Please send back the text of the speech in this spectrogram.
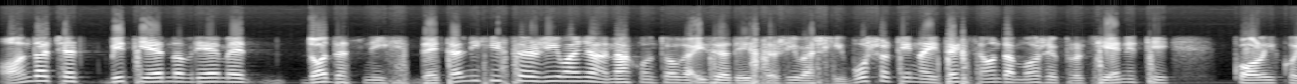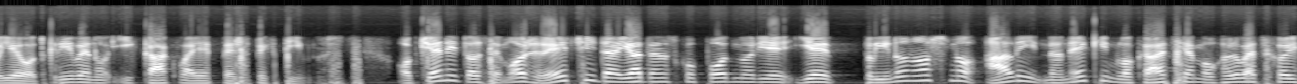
onda će biti jedno vrijeme dodatnih detaljnih istraživanja, nakon toga izrade istraživačkih bušotina i tek se onda može procijeniti koliko je otkriveno i kakva je perspektivnost. Općenito se može reći da Jadransko podmorje je plinonosno, ali na nekim lokacijama u Hrvatskoj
